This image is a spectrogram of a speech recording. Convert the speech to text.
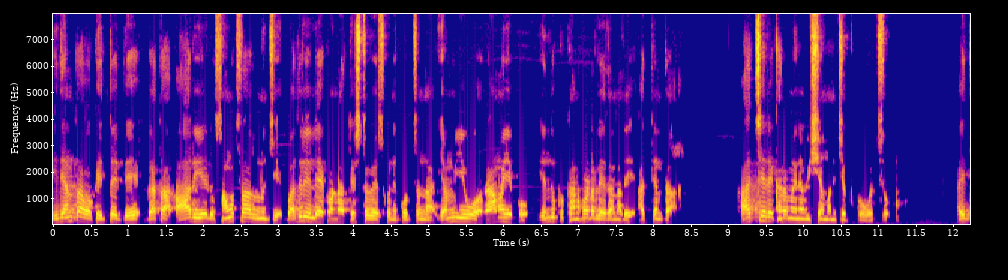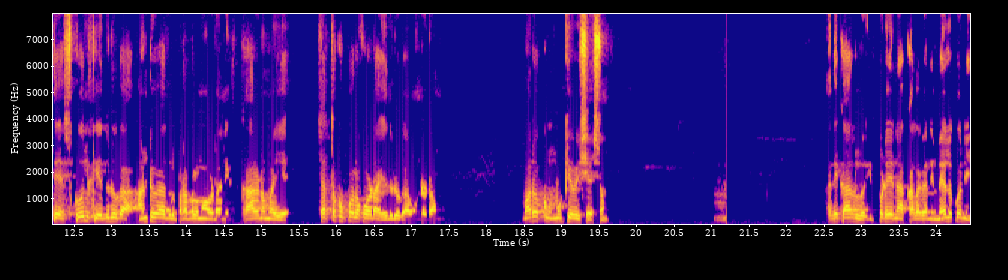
ఇదంతా ఒక ఎత్తైతే గత ఆరు ఏడు సంవత్సరాల నుంచి బదిలీ లేకుండా టెస్ట్ వేసుకుని కూర్చున్న ఎంఈఓ రామయ్యకు ఎందుకు కనపడలేదన్నది అత్యంత ఆశ్చర్యకరమైన విషయం అని చెప్పుకోవచ్చు. అయితే స్కూల్కి ఎదురుగా అంటువ్యాధులు ప్రబలమవడానికి కారణమయ్యే చెత్త కుప్పలు కూడా ఎదురుగా ఉండడం మరొక ముఖ్య విశేషం. అధికారులు ఇప్పుడైనా కలగని మేలుకొని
